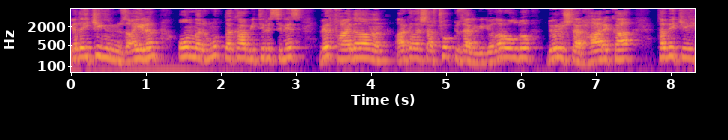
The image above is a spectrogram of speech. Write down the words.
ya da iki gününüzü ayırın. Onları mutlaka bitirirsiniz ve faydalanın. Arkadaşlar çok güzel videolar oldu. Dönüşler harika. Tabii ki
